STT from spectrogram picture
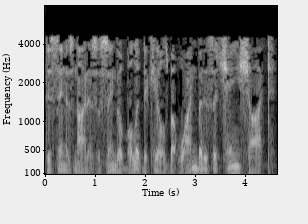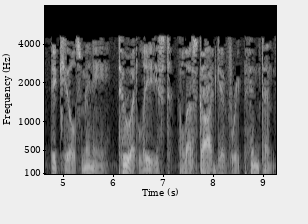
This sin is not as a single bullet that kills but one, but as a chain shot. It kills many, two at least, unless God give repentance.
